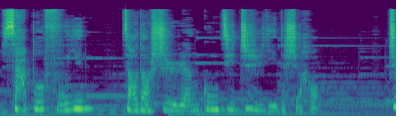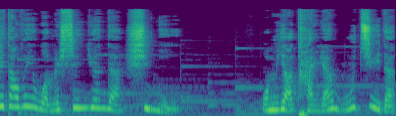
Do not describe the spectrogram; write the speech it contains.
撒播福音遭到世人攻击质疑的时候，知道为我们伸冤的是你，我们要坦然无惧的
